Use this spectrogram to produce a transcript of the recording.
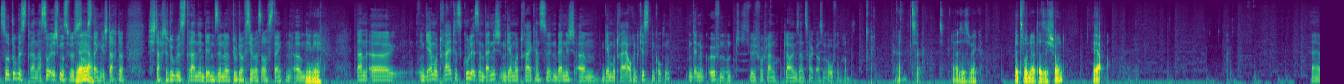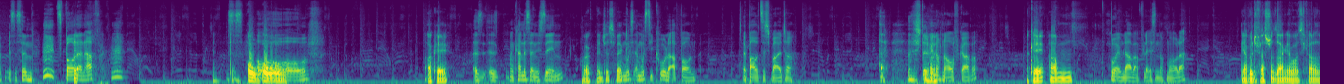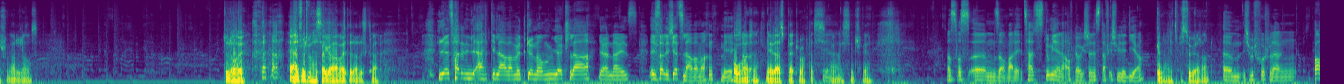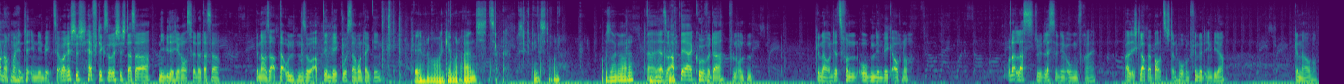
So, du bist dran. Achso, ich muss was Ja, ja. ausdenken. Ich dachte, ich dachte, du bist dran in dem Sinne, du darfst hier was ausdenken. Ähm, Nee, nee. Dann, äh, in Game Mode 3, das Coole ist, in Vanish, in Game Mode 3 kannst du in Vanish, ähm, in Game Mode 3 auch in Kisten gucken. Und in den Öfen und ich würde vorschlagen, klau ihm sein Zeug aus dem Ofen raus. Okay, zack. Da ist es weg. Jetzt wundert er sich schon. Ja. Hä, wo ist es hin? Jetzt bau Ja. dann ab. Ist, oh, oh, oh. oh. Okay. Also, es, man kann das ja nicht sehen. Workbench ist Er weg. muss, er muss die Kohle abbauen. Er baut sich weiter. Stell mir Lol. noch eine Aufgabe. Okay, ähm. Vor im Lava placen nochmal, oder? Ja, würde ich fast schon sagen, der baut sich gerade schon gerade raus. Lol. er hat mit Wasser gearbeitet, alles klar. Jetzt hat er die, er hat die Lava mitgenommen. Ja klar. Ja, nice. Ich soll ich jetzt Lava machen? Nee, Oh, schade. warte. Nee, da ist Bedrock, das Ja. wäre ein bisschen schwer. Was, was, ähm, so, warte. Jetzt hast du mir eine Aufgabe gestellt, jetzt darf ich wieder dir. Genau, jetzt bist du wieder dran. Ähm, ich würde vorschlagen, bau noch mal hinter ihm den Weg zu. Aber richtig heftig, so richtig, dass er nie wieder hier rausfindet. Dass er, genau, so ab da unten, so ab dem Weg, wo es da runter ging. Okay, nochmal Game Mode 1. Zack, bisschen Cleanstone. Wo ist er gerade? Da, ja, so Okay. ab der Kurve da, von unten. Genau, und jetzt von oben den Weg auch noch. Oder lässt du, lässt du den oben frei? Weil ich glaube, er baut sich dann hoch und findet ihn wieder. Genau.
